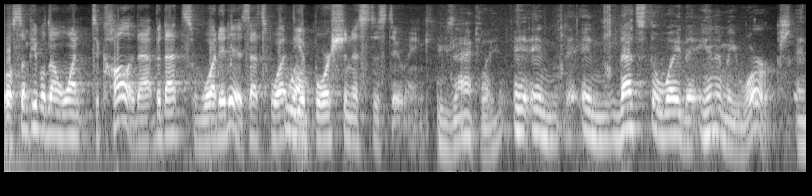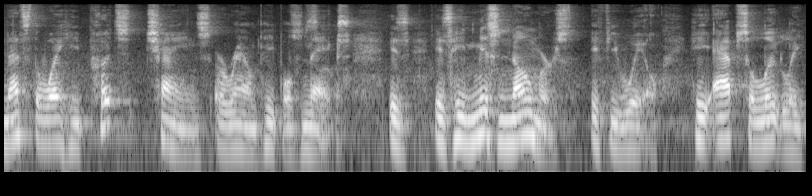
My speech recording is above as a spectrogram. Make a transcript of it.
Well, some people don't want to call it that, but that's what it is. That's what Well- the abortionist is doing. Exactly. And, and, and that's the way the enemy works. And that's the way he puts chains around people's necks is, is he misnomers, if you will. He absolutely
